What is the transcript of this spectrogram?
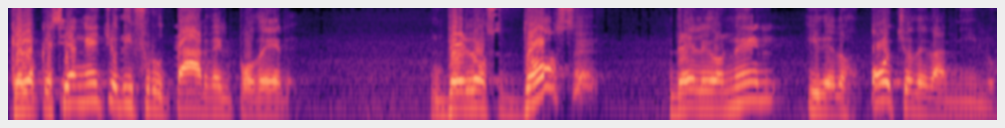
que lo que se han hecho es disfrutar del poder de los 12 de Leonel y de los 8 de Danilo.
